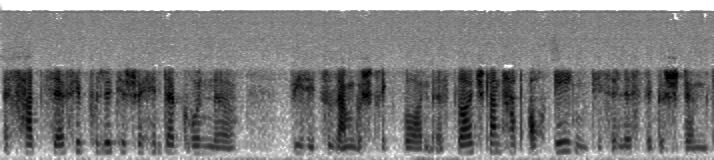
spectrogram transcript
es hat sehr viel politische Hintergründe, wie sie zusammengestrickt worden ist. Deutschland hat auch gegen diese Liste gestimmt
